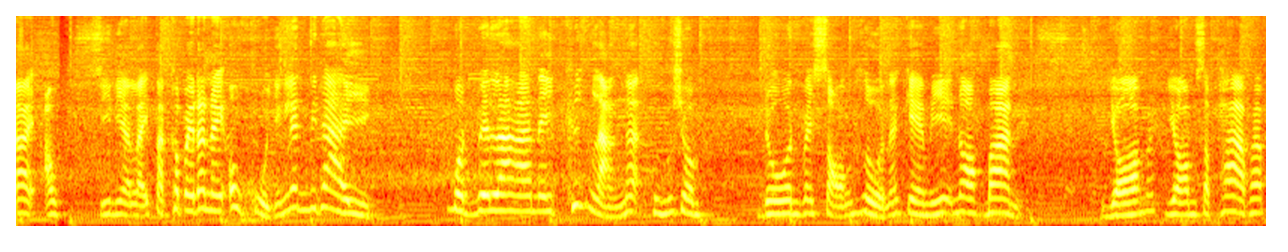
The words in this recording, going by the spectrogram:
ได้ เอาซีเนียไหลตัดเข้าไปด้านใน โอ้โห ยังเล่นไม่ได้อีก หมดเวลาในครึ่งหลังอะคุณผู้ชม โดนไป2อศูนย์นะเกมนี้นอกบ้าน ยอมยอมสภาพครับ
